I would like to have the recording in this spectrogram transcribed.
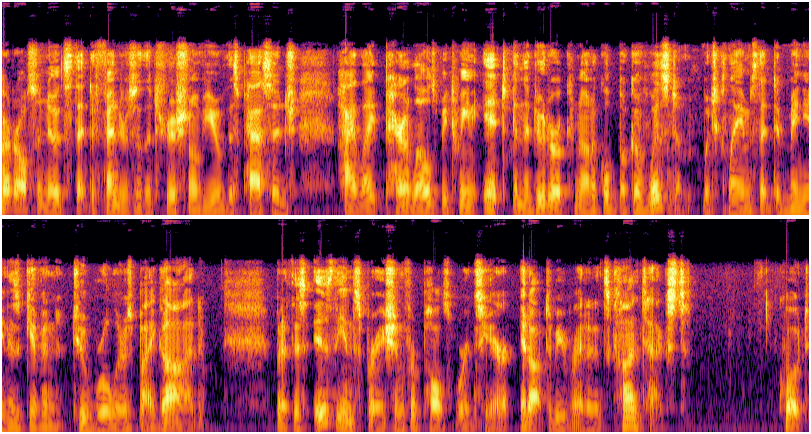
Carter also notes that defenders of the traditional view of this passage highlight parallels between it and the deuterocanonical Book of Wisdom, which claims that dominion is given to rulers by God. But if this is the inspiration for Paul's words here, it ought to be read in its context. Quote,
